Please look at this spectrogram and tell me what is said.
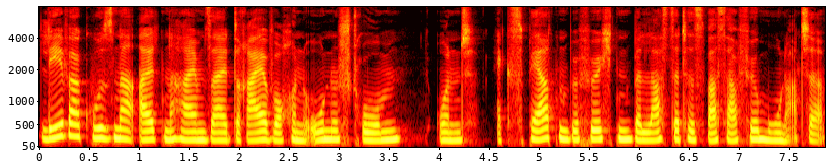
Leverkusener Altenheim seit drei Wochen ohne Strom und Experten befürchten belastetes Wasser für Monate.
